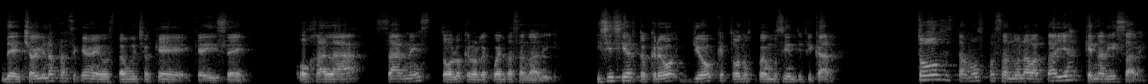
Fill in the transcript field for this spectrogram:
De hecho, hay una frase que me gusta mucho que, que dice, ojalá sanes todo lo que no le cuentas a nadie. Y sí es cierto, creo yo que todos nos podemos identificar. Todos estamos pasando una batalla que nadie sabe.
